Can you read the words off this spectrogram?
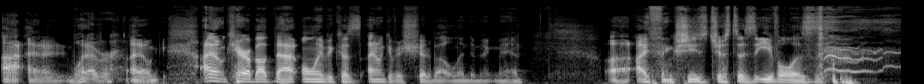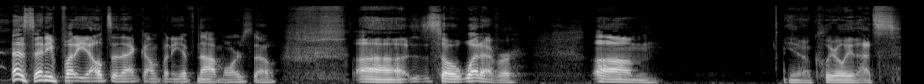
I, I, whatever. I don't. I don't care about that only because I don't give a shit about Linda McMahon. Uh, I think she's just as evil as as anybody else in that company, if not more so. Uh, so whatever. Um, you know, clearly that's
